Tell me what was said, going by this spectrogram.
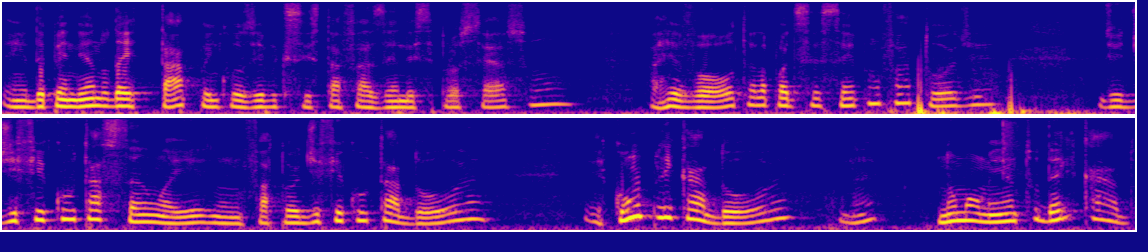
em, dependendo da etapa, inclusive, que se está fazendo esse processo, a revolta ela pode ser sempre um fator de, de dificultação aí, um fator dificultador, complicador, né? No momento delicado,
